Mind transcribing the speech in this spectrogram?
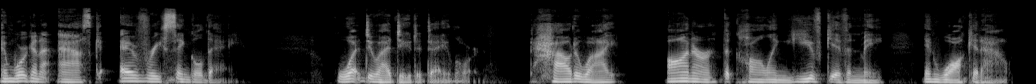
And we're going to ask every single day, what do I do today, Lord? How do I honor the calling you've given me and walk it out.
